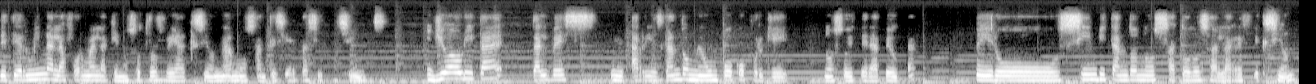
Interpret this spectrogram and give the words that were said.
determina la forma en la que nosotros reaccionamos ante ciertas situaciones. Yo ahorita tal vez mm, arriesgándome un poco porque no soy terapeuta, pero sí invitándonos a todos a la reflexión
